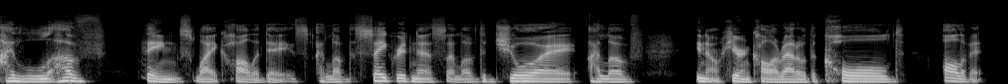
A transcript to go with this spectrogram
I love things like holidays. I love the sacredness. I love the joy. I love, you know, here in Colorado, the cold, all of it.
